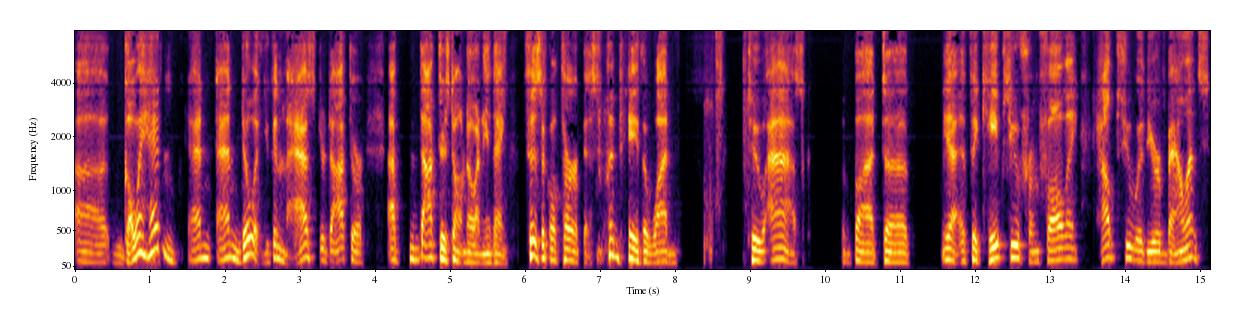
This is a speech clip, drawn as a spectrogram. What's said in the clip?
uh, go ahead and, and, and do it. You can ask your doctor. Uh, doctors don't know anything. Physical therapist would be the one to ask. But uh, yeah, if it keeps you from falling, helps you with your balance,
